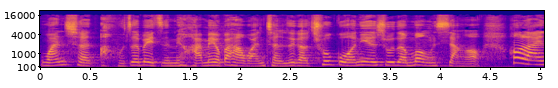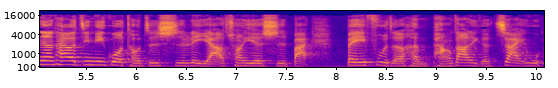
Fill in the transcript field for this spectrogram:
完成啊，我这辈子没有还没有办法完成这个出国念书的梦想哦。后来呢，他又经历过投资失利啊，创业失败。背负着很庞大的一个债务，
